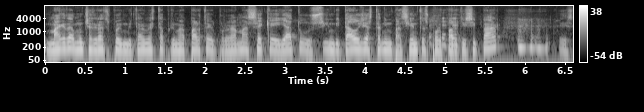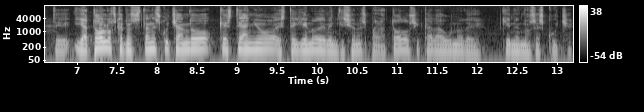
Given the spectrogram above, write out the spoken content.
Magda, muchas gracias por invitarme a esta primera parte del programa. Sé que ya tus invitados ya están impacientes por participar. Este, y a todos los que nos están escuchando, que este año esté lleno de bendiciones para todos y cada uno de quienes nos escuche.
